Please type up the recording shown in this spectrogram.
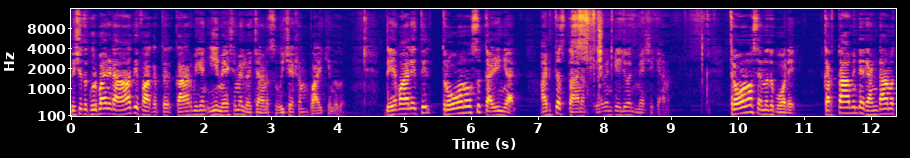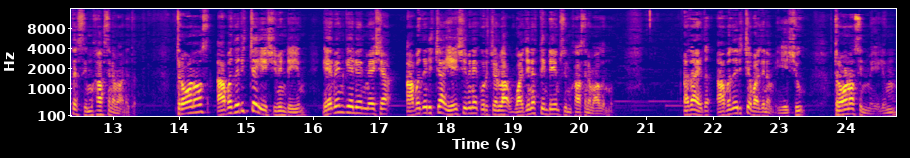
വിശുദ്ധ കുർബാനയുടെ ആദ്യ ഭാഗത്ത് കാർമികൻ ഈ മേശമേൽ വെച്ചാണ് സുവിശേഷം വായിക്കുന്നത്. ദേവാലയത്തിൽ ത്രോണോസ് കഴിഞ്ഞാൽ അടുത്ത സ്ഥാനം ഏവൻ ഗേലിയോൻ മേശയ്ക്കാണ്. ത്രോണോസ് എന്നതുപോലെ കർത്താവിന്റെ രണ്ടാമത്തെ സിംഹാസനമാണിത്. ത്രോണോസ് അവതരിച്ച യേശുവിന്റെയും ഏവൻ ഗേലിയോൻ മേശ അവതരിച്ച യേശുവിനെ കുറിച്ചുള്ള വചനത്തിന്റെയും സിംഹാസനമാകുന്നു. അതായത് അവതരിച്ച വചനം യേശു ത്രോണോസിന്മേലും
